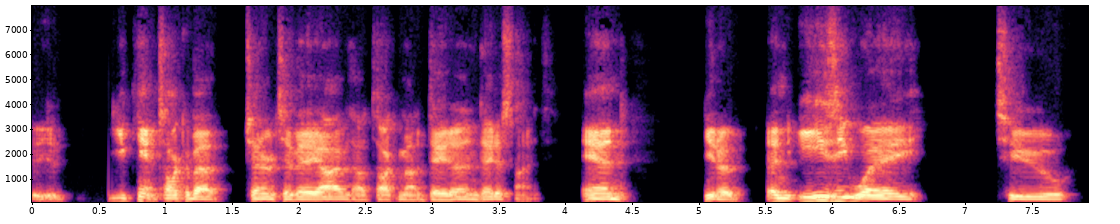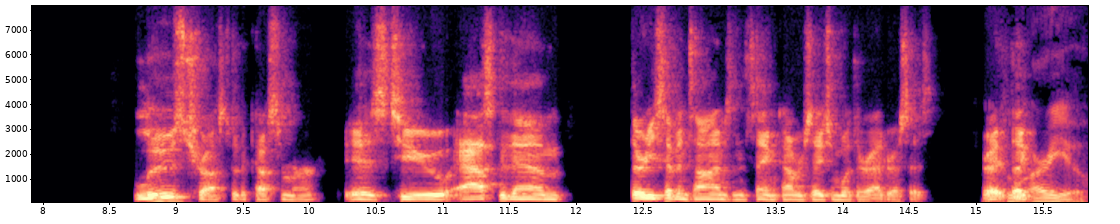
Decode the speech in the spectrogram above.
you can't talk about generative AI without talking about data and data science. And you know, an easy way to lose trust with a customer is to ask them 37 times in the same conversation what their address is. Right? Who like, are you?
